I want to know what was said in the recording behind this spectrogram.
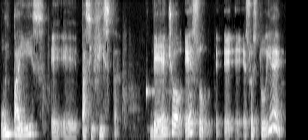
un país eh, pacifista. De hecho, eso, eso estudié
